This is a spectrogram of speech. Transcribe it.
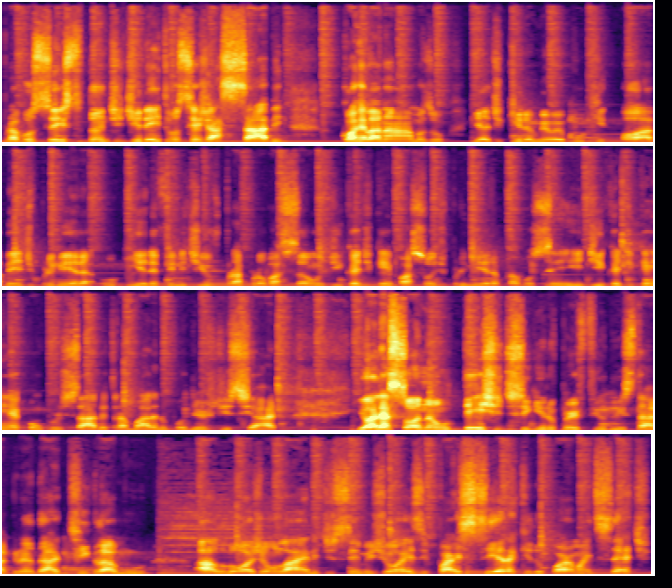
Para você, estudante de direito, você já sabe, corre lá na Amazon e adquira meu e-book OAB de primeira, o guia definitivo para aprovação, dica de quem passou de primeira para você e dica de quem é concursado e trabalha no Poder Judiciário. E olha só, não deixe de seguir o perfil do Instagram da Diglamour, a loja online de semijoias e parceira aqui do Power Mindset.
